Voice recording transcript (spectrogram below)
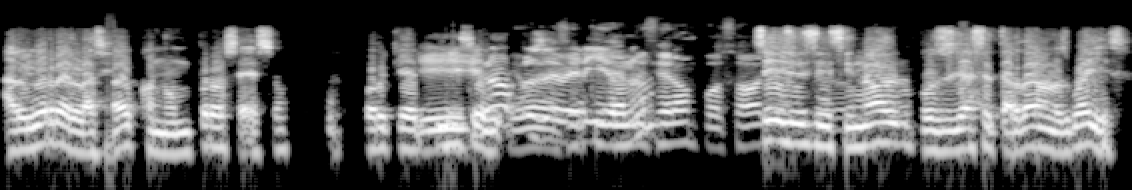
algo relacionado con un proceso. Porque Y dice- si no, pues debería, ¿no? hicieron pozole, sí, sí, sí, pero si no, pues ya se tardaron los güeyes.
